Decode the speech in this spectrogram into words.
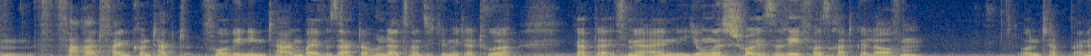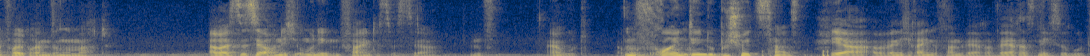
ähm, Fahrradfeindkontakt vor wenigen Tagen bei besagter 120 Kilometer Tour. Ich glaube, da ist mir ein junges, scheues Reh vors Rad gelaufen und habe eine Vollbremsung gemacht. Aber es ist ja auch nicht unbedingt ein Feind, es ist ja ein, na gut. Ein Freund, den du beschützt hast. ja, aber wenn ich reingefahren wäre, wäre es nicht so gut.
